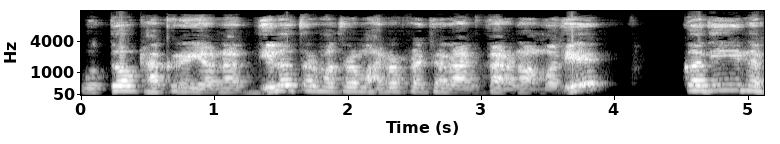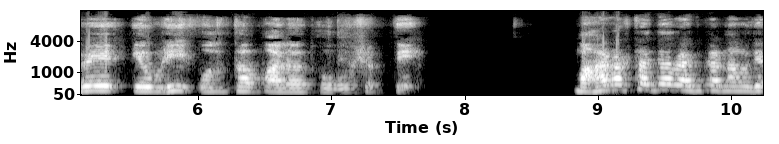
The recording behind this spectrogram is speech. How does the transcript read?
उद्धव ठाकरे यांना दिलं तर मात्र महाराष्ट्राच्या राजकारणामध्ये कधी नव्हे एवढी उलथापालथ होऊ शकते. महाराष्ट्राच्या राजकारणामध्ये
